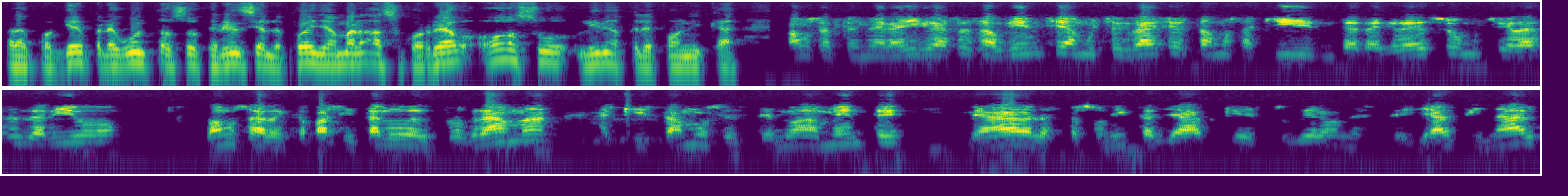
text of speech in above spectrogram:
Para cualquier pregunta o sugerencia le pueden llamar a su correo o su línea telefónica. Vamos a tener ahí, gracias audiencia, muchas gracias, estamos aquí de regreso, muchas gracias Darío. Vamos a recapacitar lo del programa, aquí estamos este, nuevamente. Ya las personitas ya que estuvieron este, ya al final,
